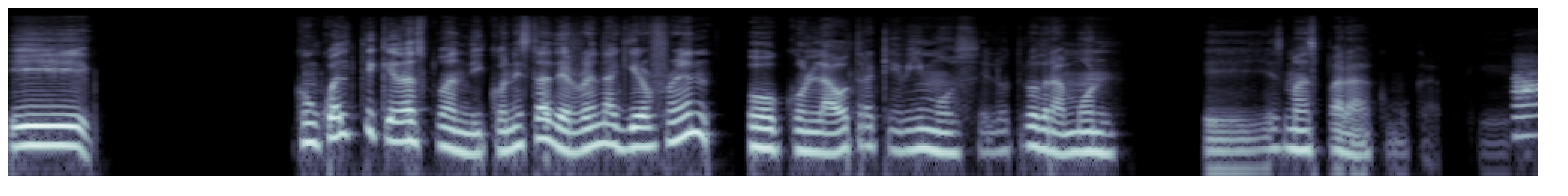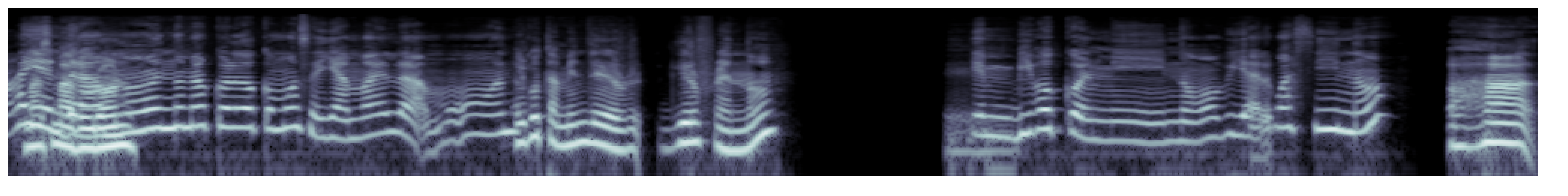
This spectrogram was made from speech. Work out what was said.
Y ¿Con cuál te quedas tú, Andy? ¿Con esta de Rena Girlfriend o con la otra que vimos, el otro dramón? Eh, es más para como que Ay, más el madurón. dramón, no me acuerdo cómo se llama el dramón. Algo también de Girlfriend, ¿no? Que Eh, vivo con mi novia, algo así, ¿no? Ajá,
